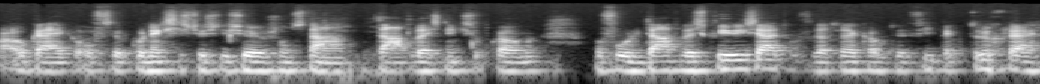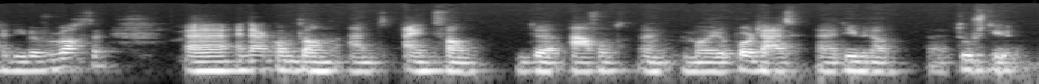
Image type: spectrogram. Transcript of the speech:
maar ook kijken of de connecties tussen die servers ontstaan, database niks opkomen. We voeren database queries uit, of we daadwerkelijk ook de feedback terugkrijgen die we verwachten. en daar komt dan aan het eind van de avond een mooi rapport uit, die we dan toesturen.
